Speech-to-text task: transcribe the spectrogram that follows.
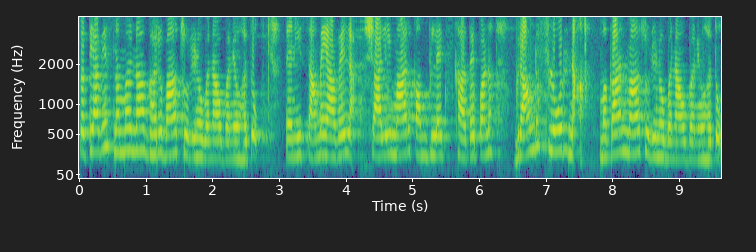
સત્યાવીસ નંબરના ઘરમાં ચોરીનો બનાવ બન્યો હતો. તેની સામે આવેલા શાલીમાર કોમ્પ્લેક્સ ખાતે પણ ગ્રાઉન્ડ ફ્લોરના મકાનમાં ચોરીનો બનાવ બન્યો હતો.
